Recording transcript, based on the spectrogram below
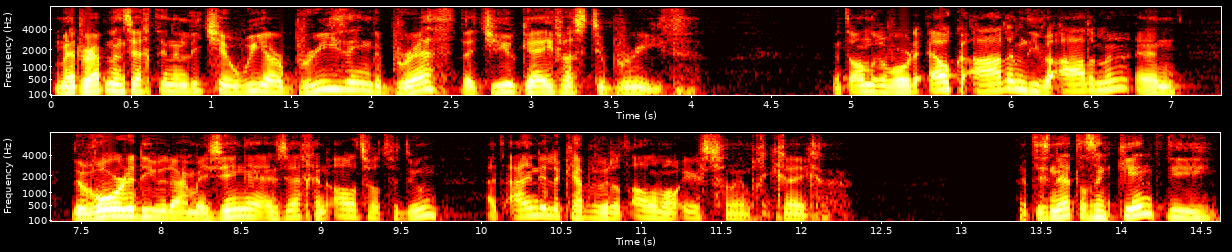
Matt Redman zegt in een liedje: We are breathing the breath that you gave us to breathe. Met andere woorden, elke adem die we ademen en de woorden die we daarmee zingen en zeggen en alles wat we doen, uiteindelijk hebben we dat allemaal eerst van Hem gekregen. Het is net als een kind die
